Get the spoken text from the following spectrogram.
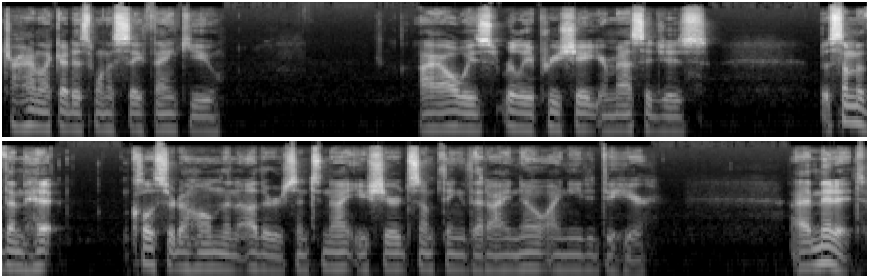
Trying like I just want to say thank you. I always really appreciate your messages, but some of them hit closer to home than others, and tonight you shared something that I know I needed to hear. I admit it.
